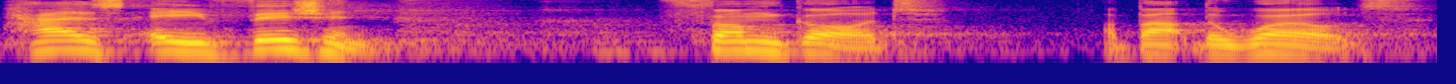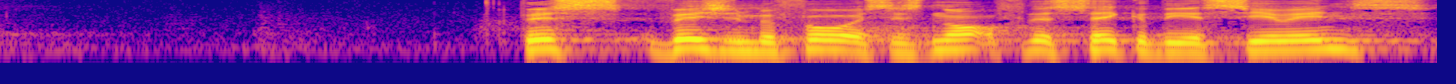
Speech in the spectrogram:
has a vision from God about the world. This vision before us is not for the sake of the Assyrians.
